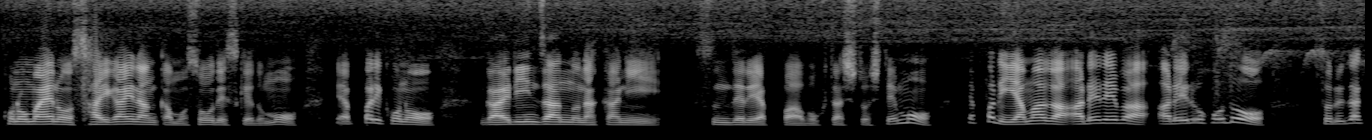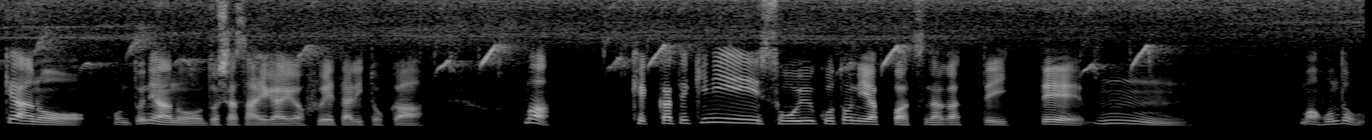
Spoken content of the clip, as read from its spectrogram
この前の災害なんかもそうですけどもやっぱりこの外輪山の中に住んでるやっぱ僕たちとしてもやっぱり山が荒れれば荒れるほどそれだけあの本当にあの土砂災害が増えたりとかまあ結果的にそういうことにやっぱつながっていってうんまあ本当もう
